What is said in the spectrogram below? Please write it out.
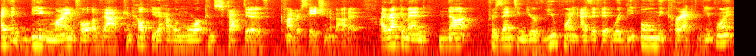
I think being mindful of that can help you to have a more constructive conversation about it. I recommend not presenting your viewpoint as if it were the only correct viewpoint,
